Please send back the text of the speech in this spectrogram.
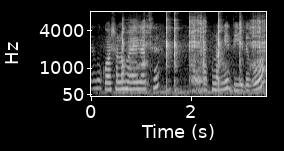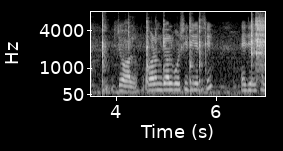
দেখো কষানো হয়ে গেছে। এখন আমি দিয়ে দেব জল। গরম জল বসিয়ে দিয়েছি। এই যে এইখান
